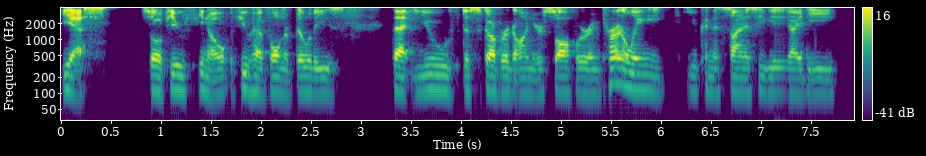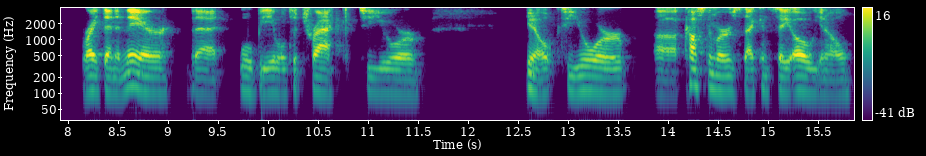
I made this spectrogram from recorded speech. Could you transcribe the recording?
Yes. So if you you know if you have vulnerabilities that you've discovered on your software internally, you can assign a CVE ID right then and there that will be able to track to your, you know, to your uh, customers that can say, oh, you know,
